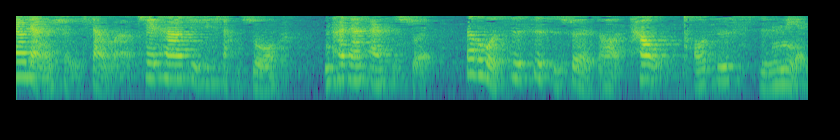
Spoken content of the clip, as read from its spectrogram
有两个选项嘛，所以他要自己去想说，嗯她现在三十岁。那如果是四十岁的时候，他投资十年，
